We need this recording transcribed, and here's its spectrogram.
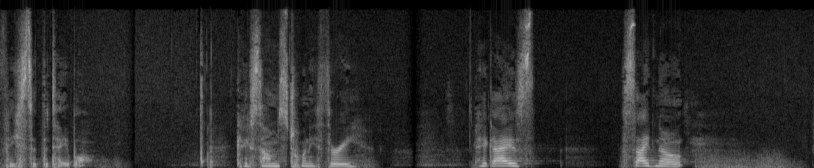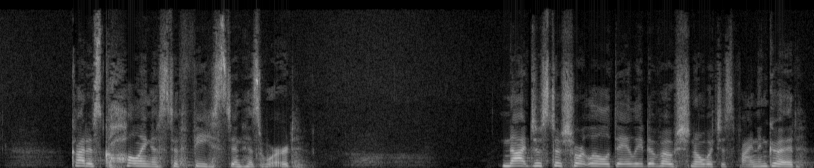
feast at the table. Okay, Psalms 23. Hey guys, side note God is calling us to feast in His Word. Not just a short little daily devotional, which is fine and good.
